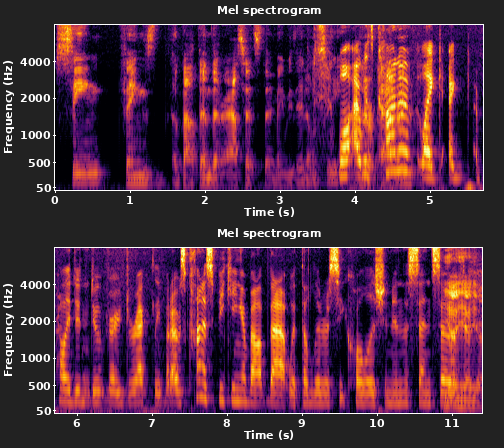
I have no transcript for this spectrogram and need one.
seeing things about them that are assets that maybe they don't see? Well, I was kind of like, I, I probably didn't do it very directly, but I was kind of speaking about that with the Literacy Coalition in the sense of yeah, yeah, yeah.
